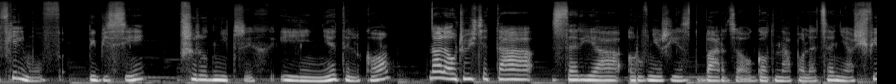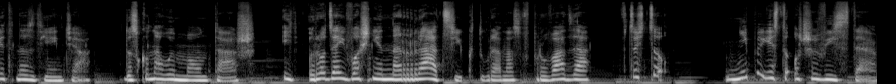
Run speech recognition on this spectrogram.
filmów BBC, przyrodniczych i nie tylko. No ale oczywiście ta seria również jest bardzo godna polecenia. Świetne zdjęcia, doskonały montaż i rodzaj właśnie narracji, która nas wprowadza w coś, co niby jest oczywiste,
